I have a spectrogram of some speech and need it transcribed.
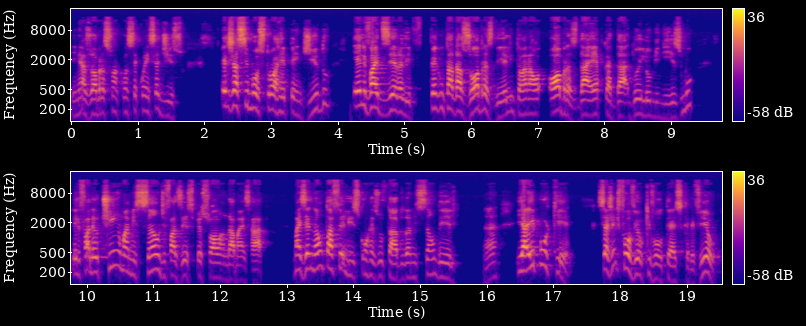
E minhas obras são a consequência disso. Ele já se mostrou arrependido. Ele vai dizer ali, perguntar das obras dele, então eram obras da época da, do iluminismo. Ele fala: Eu tinha uma missão de fazer esse pessoal andar mais rápido, mas ele não está feliz com o resultado da missão dele. Né? E aí por quê? Se a gente for ver o que Voltaire escreveu,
